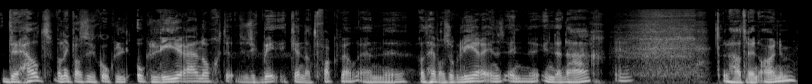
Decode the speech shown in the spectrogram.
de held, want ik was natuurlijk ook, ook leraar nog. Dus ik, weet, ik ken dat vak wel. En, eh, want hij was ook leraar in, in, in Den Haag. Later in Arnhem.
